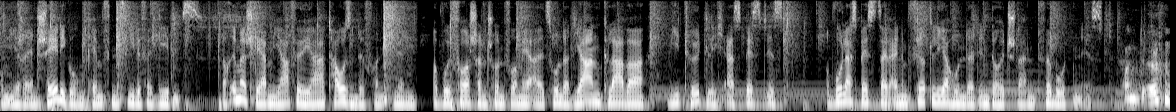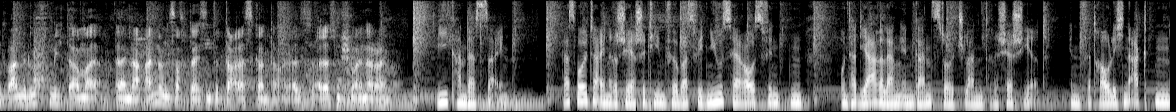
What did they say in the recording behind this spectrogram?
Um ihre Entschädigung kämpfen viele vergebens. Noch immer sterben Jahr für Jahr Tausende von ihnen, obwohl Forschern schon vor mehr als 100 Jahren klar war, wie tödlich Asbest ist, obwohl Asbest seit einem Vierteljahrhundert in Deutschland verboten ist. Und irgendwann ruft mich da mal einer an und sagt, da ist ein totaler Skandal. Also ist alles eine Schweinerei. Wie kann das sein? Das wollte ein Rechercheteam für BuzzFeed News herausfinden und hat jahrelang in ganz Deutschland recherchiert in vertraulichen Akten,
